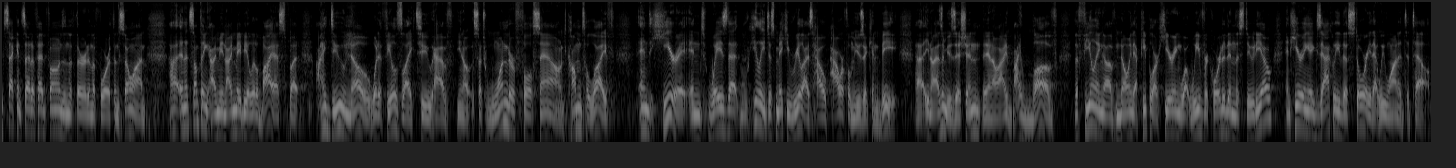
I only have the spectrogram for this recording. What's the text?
second set of headphones, and the third and the fourth, and so on. Uh, and it's something. I mean, I may be a little biased, but I do know what it feels like to have you know such wonderful sound come to life and hear it in ways that really just make you realize how powerful music can be. Uh, you know, as a musician, you know, I, I love the feeling of knowing that people are hearing what we've recorded in the studio and hearing exactly the story that we wanted to tell.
